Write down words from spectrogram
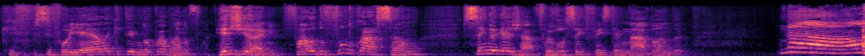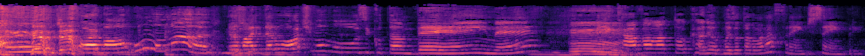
que se foi ela que terminou com a banda. Regiane, fala do fundo do coração, sem gaguejar. Foi você que fez terminar a banda? Não, de forma alguma. Meu marido era um ótimo músico também, né? Hum. Ficava lá tocando, mas eu tava lá na frente sempre.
